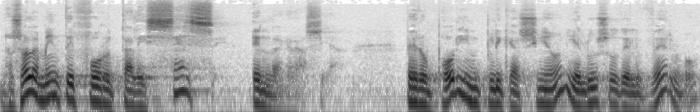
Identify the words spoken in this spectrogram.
No solamente fortalecerse en la gracia, pero por implicación y el uso del verbo,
